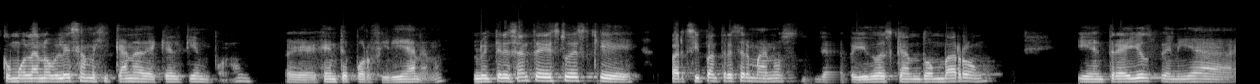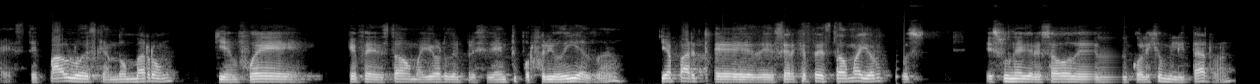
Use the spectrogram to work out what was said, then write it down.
como la nobleza mexicana de aquel tiempo, ¿no? Eh, gente porfiriana, ¿no? Lo interesante de esto es que participan tres hermanos de apellido Escandón Barrón, y entre ellos venía este Pablo Escandón Barrón, quien fue jefe de Estado Mayor del presidente Porfirio Díaz, ¿no? Y aparte de ser jefe de Estado Mayor, pues es un egresado del Colegio Militar, ¿no?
